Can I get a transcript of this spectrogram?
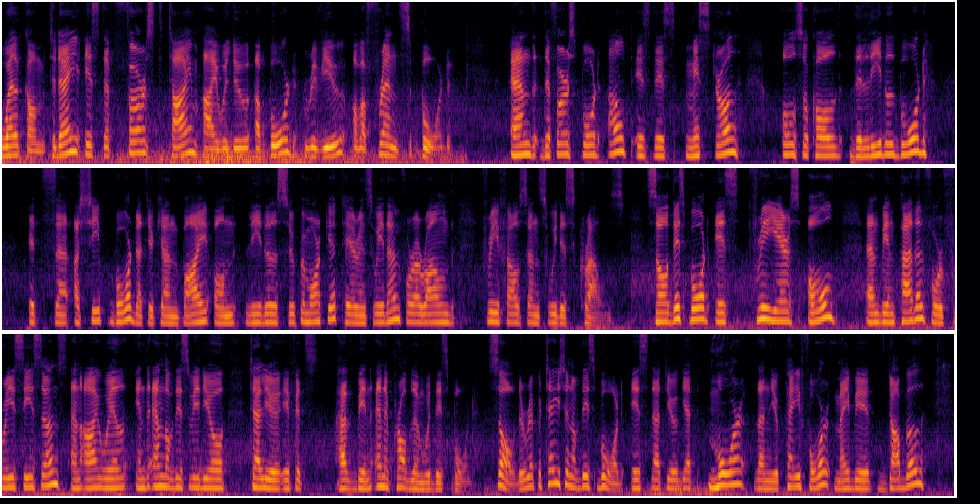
Welcome. Today is the first time I will do a board review of a friend's board. And the first board out is this Mistral, also called the Lidl board. It's uh, a cheap board that you can buy on Lidl supermarket here in Sweden for around 3000 Swedish crowns. So this board is three years old and been paddled for three seasons and I will in the end of this video tell you if it's have been any problem with this board. So the reputation of this board is that you get more than you pay for, maybe double.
